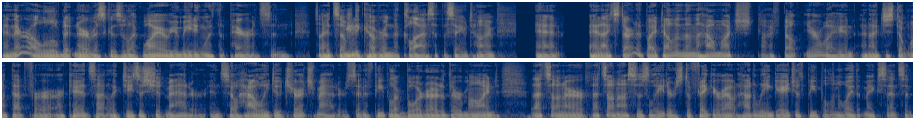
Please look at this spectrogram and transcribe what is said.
and they're all a little bit nervous because they're like, "Why are you meeting with the parents?" And so I had somebody covering the class at the same time, and and I started by telling them how much I felt your way, and and I just don't want that for our kids. I, like Jesus should matter, and so how we do church matters. And if people are bored out of their mind, that's on our that's on us as leaders to figure out how do we engage with people in a way that makes sense. And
